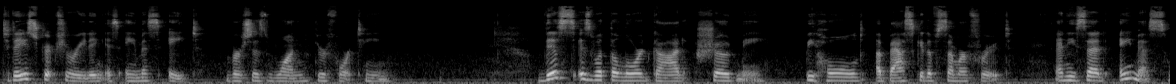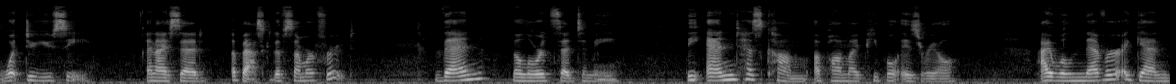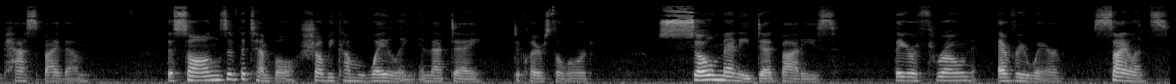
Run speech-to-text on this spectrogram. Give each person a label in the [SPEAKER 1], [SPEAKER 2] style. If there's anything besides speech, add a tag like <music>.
[SPEAKER 1] Today's scripture reading is Amos 8, verses 1 through 14. This is what the Lord God showed me. Behold, a basket of summer fruit. And he said, Amos, what do you see? And I said, A basket of summer fruit. Then the Lord said to me, The end has come upon my people Israel. I will never again pass by them. The songs of the temple shall become wailing in that day, declares the Lord. So many dead bodies. They are thrown everywhere. Silence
